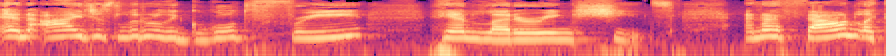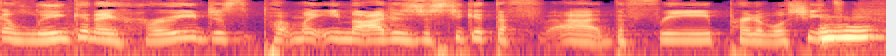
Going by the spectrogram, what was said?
And I just literally Googled free hand lettering sheets, and I found like a link, and I hurried just put my email address just to get the uh, the free printable sheets. Mm-hmm.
